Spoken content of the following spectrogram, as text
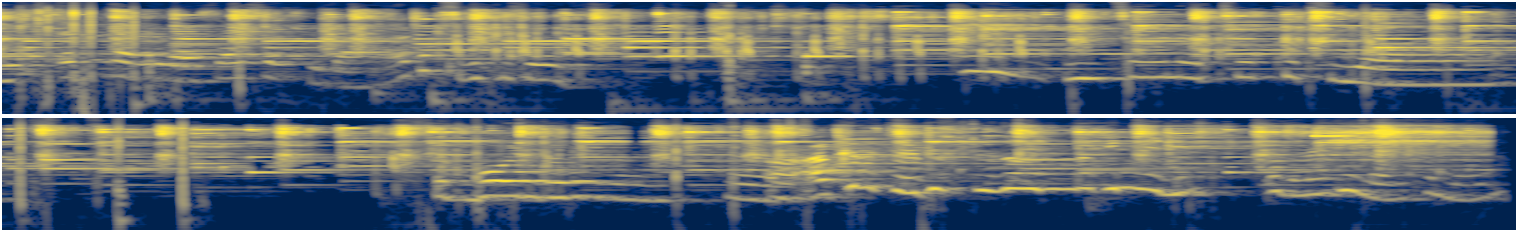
Evet arkadaşlar çok güzel. Hadi çubuk güzel. İnternet çok kötü ya. Çok boyun duruyor. Arkadaşlar biz siz oyununa girmeyelim. O zaman girmeyelim tamam.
